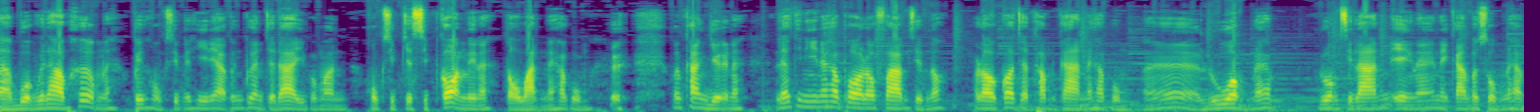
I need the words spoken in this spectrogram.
่าบวกเวลาเพิ่มนะเป็น 60 นาทีเนี่ยเพื่อนๆจะได้อยู่ประมาณ 60-70 ก้อนเลยนะต่อวันนะครับผมค่อนข้างเยอะนะ แล้วทีนี้นะครับพอเราฟาร์มเสร็จเนาะเราก็จะทำการนะครับผมรวมนะครับรวมศิลานั่นเองนะในการผสมนะครับ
